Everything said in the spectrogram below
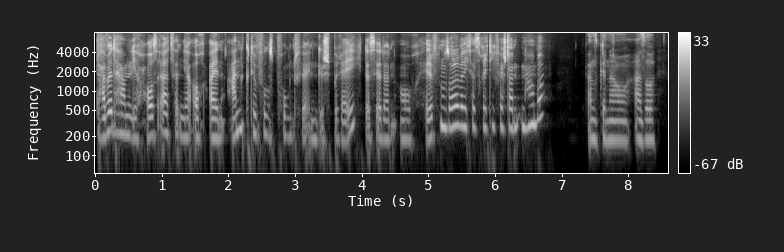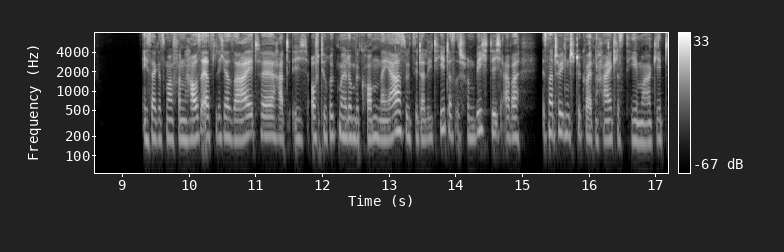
Damit haben die Hausärzte ja auch einen Anknüpfungspunkt für ein Gespräch, das ja dann auch helfen soll, wenn ich das richtig verstanden habe. Ganz genau. Also ich sage jetzt mal von hausärztlicher Seite hatte ich oft die Rückmeldung bekommen, naja, Suizidalität, das ist schon wichtig, aber ist natürlich ein Stück weit ein heikles Thema. Geht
